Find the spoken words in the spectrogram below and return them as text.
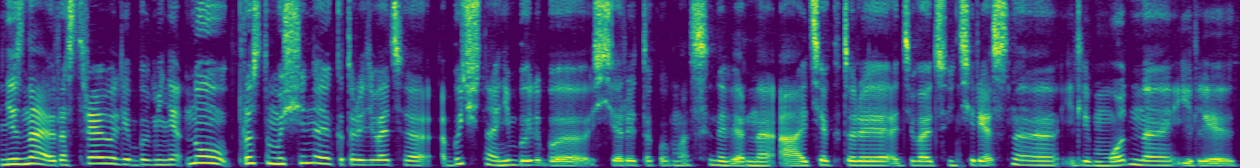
не знаю, расстраивали бы меня... Ну, просто мужчины, которые одеваются обычно, они были бы серой такой массы, наверное. А те, которые одеваются интересно или модно, или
